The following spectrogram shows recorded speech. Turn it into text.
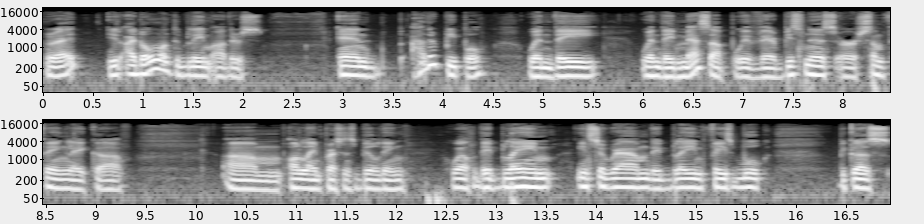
right? I don't want to blame others and other people when they when they mess up with their business or something like uh, um, online presence building well they blame instagram they blame facebook because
